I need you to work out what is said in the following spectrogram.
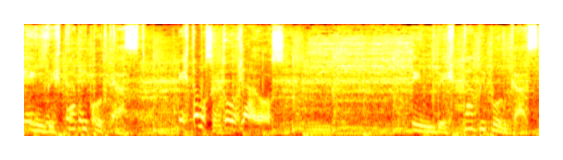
El Destape Podcast. Estamos en todos lados. El Destape Podcast.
